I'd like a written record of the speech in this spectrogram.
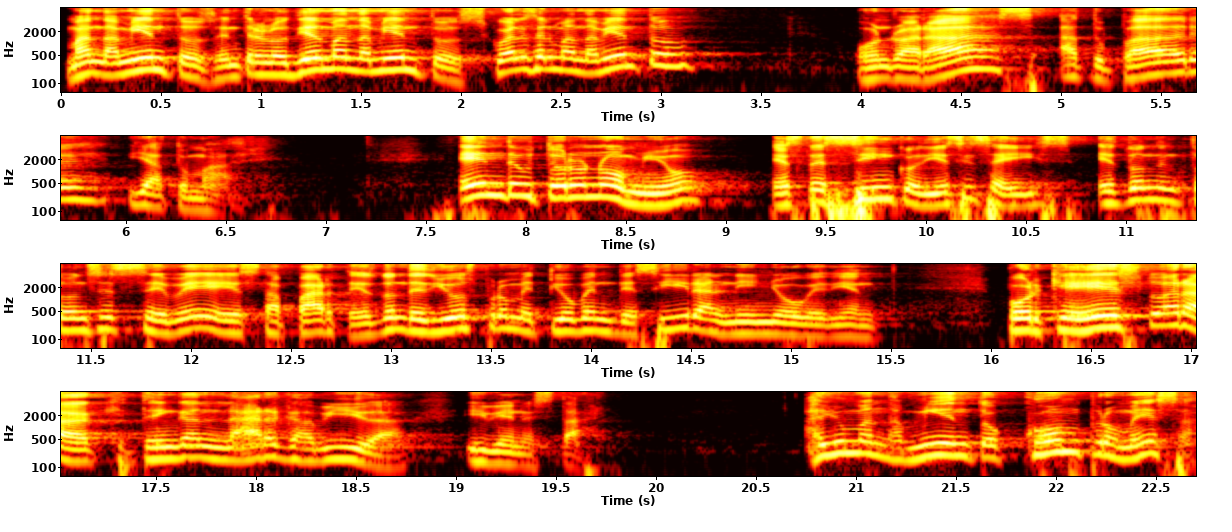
Mandamientos, entre los diez mandamientos, ¿cuál es el mandamiento? Honrarás a tu padre y a tu madre. En Deuteronomio, este 5.16, es donde entonces se ve esta parte, es donde Dios prometió bendecir al niño obediente, porque esto hará que tengan larga vida y bienestar. Hay un mandamiento con promesa.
